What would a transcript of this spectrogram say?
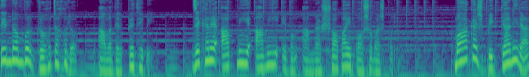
তিন নম্বর গ্রহটা হল আমাদের পৃথিবী, যেখানে আপনি, আমি এবং আমরা সবাই বসবাস করি। মহাকাশ বিজ্ঞানীরা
